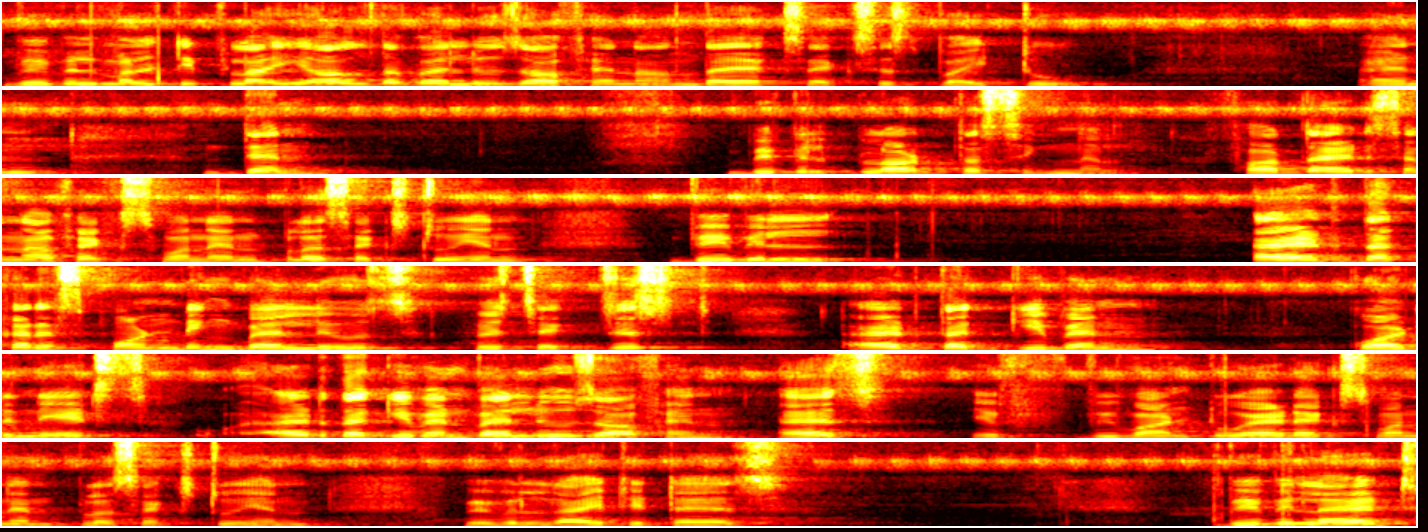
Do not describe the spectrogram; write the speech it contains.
we will multiply all the values of n on the x axis by 2 and then we will plot the signal. For the addition of x1n plus x2n we will add the corresponding values which exist at the given coordinates at the given values of n as if we want to add x1n plus x2n we will write it as we will add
